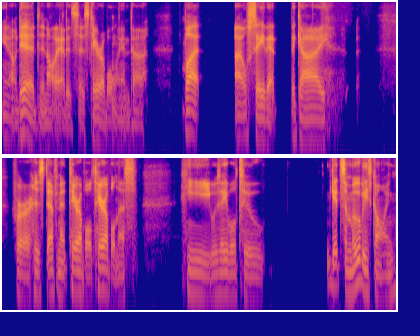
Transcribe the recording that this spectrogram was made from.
you know, did and all that is is terrible, and uh, but I'll say that the guy, for his definite terrible terribleness, he was able to get some movies going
